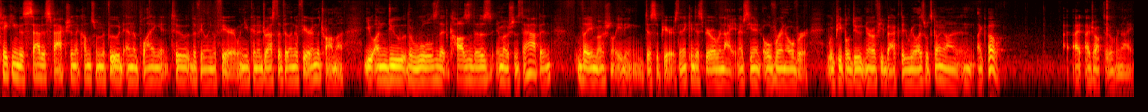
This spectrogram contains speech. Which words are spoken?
taking the satisfaction that comes from the food and applying it to the feeling of fear. When you can address the feeling of fear and the trauma, you undo the rules that cause those emotions to happen. The emotional eating disappears, and it can disappear overnight. And I've seen it over and over. When people do neurofeedback, they realize what's going on, and like, oh, I, I dropped it overnight.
